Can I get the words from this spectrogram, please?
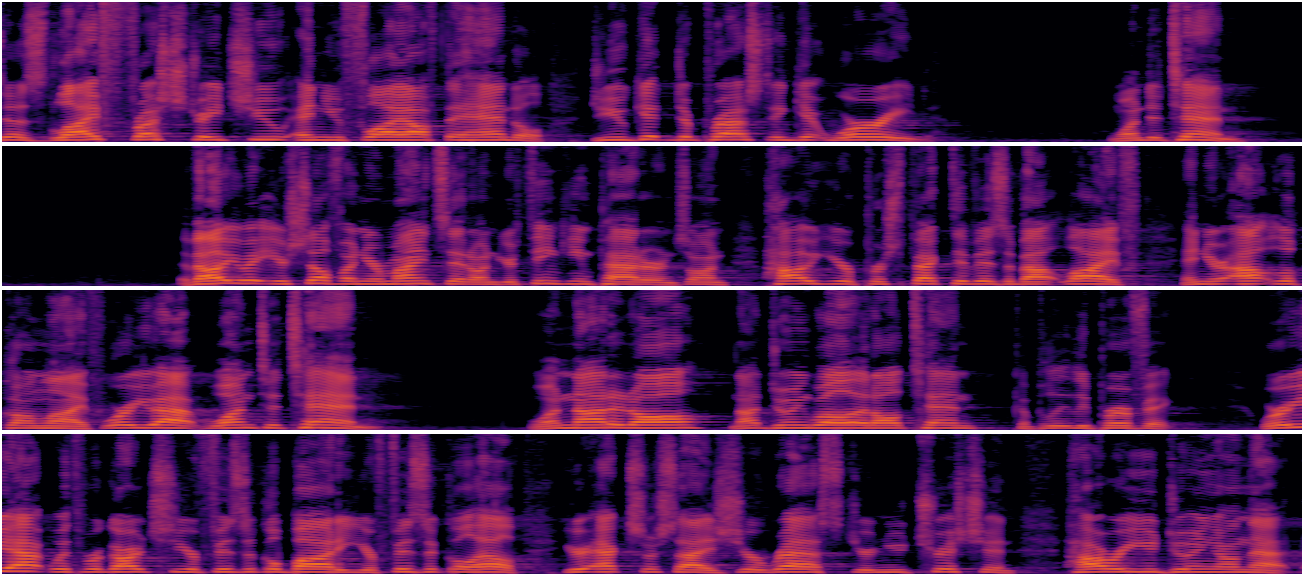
does life frustrate you and you fly off the handle? Do you get depressed and get worried? 1 to 10. Evaluate yourself on your mindset, on your thinking patterns, on how your perspective is about life and your outlook on life. Where are you at? 1 to 10. 1 not at all, not doing well at all, 10 completely perfect. Where are you at with regards to your physical body, your physical health, your exercise, your rest, your nutrition? How are you doing on that?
